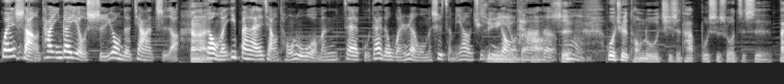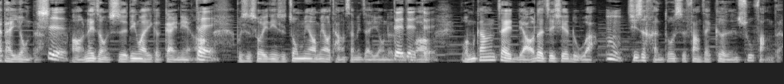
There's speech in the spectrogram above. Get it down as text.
观赏，它应该也有实用的价值啊。当然。那我们一般来讲，铜炉我们在古代的文人，我们是怎么样去运用它的？嗯，过去的铜炉其实它不是说只是拜拜用的，是。哦，那种是另外一个概念啊、对。不是说一定是宗庙庙堂上面在用的对对对。我们刚刚在聊的这些炉啊，嗯。其实很多是放在个人书房的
